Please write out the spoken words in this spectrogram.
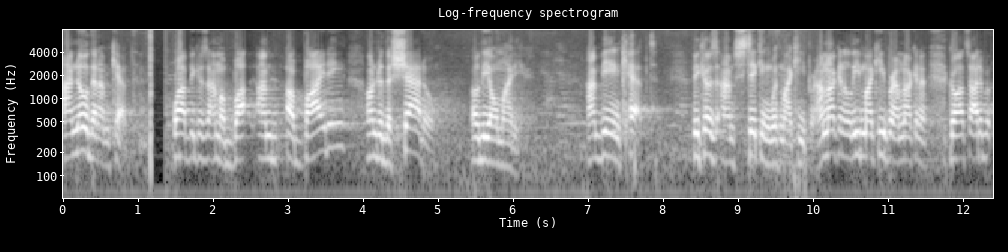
I know that I'm kept. Why? Because I'm, ab- I'm abiding under the shadow of the Almighty. I'm being kept because I'm sticking with my keeper. I'm not going to leave my keeper. I'm not going to go outside of it.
